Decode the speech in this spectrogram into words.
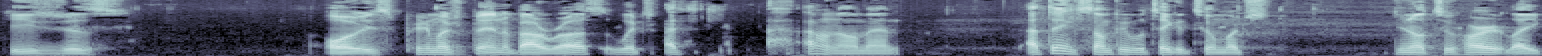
He's just always pretty much been about Russ, which I I don't know, man. I think some people take it too much, you know, too hard. Like,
